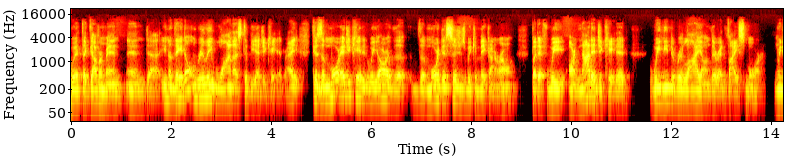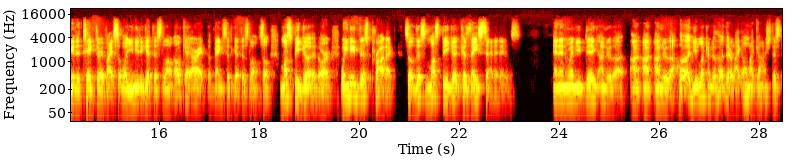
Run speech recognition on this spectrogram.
with the government and uh, you know they don't really want us to be educated right? Because the more educated we are the the more decisions we can make on our own. But if we are not educated we need to rely on their advice more. We need to take their advice. So well you need to get this loan. Okay all right the bank said to get this loan so must be good or we need this product. So this must be good because they said it is and then when you dig under the under the hood, you look under the hood, they're like, oh my gosh, this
